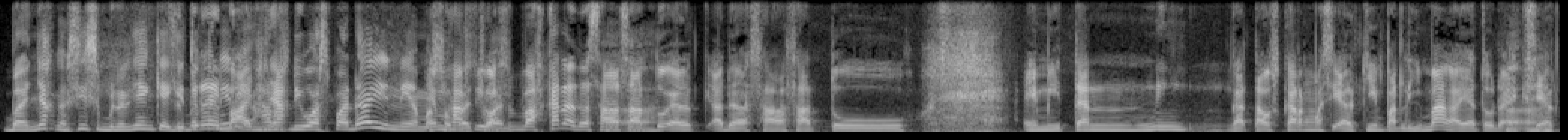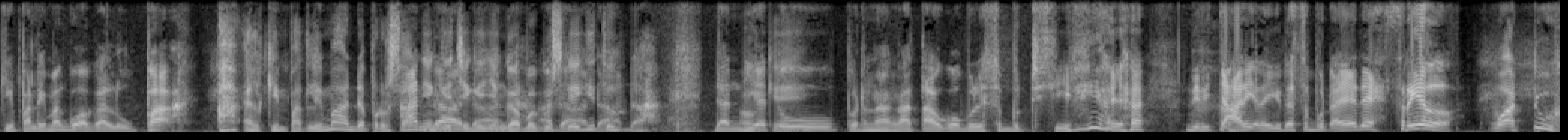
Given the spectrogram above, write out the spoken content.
banyak gak sih sebenarnya yang kayak gitu? Kan Sebenarnya ini banyak. harus diwaspadain nih sama sobat harus cuan. bahkan ada salah Heeh. satu L- ada salah satu emiten ini nggak tahu sekarang masih LQ45 nggak ya atau udah Heeh. XLQ45 gua agak lupa. Ah, LQ45 ada perusahaan yang Ada, GCG-nya ada, nggak bagus ada, kayak ada, gitu. ada. Dan dia Oke. tuh pernah nggak tahu gue boleh sebut di sini ya. Jadi cari lagi udah sebut aja deh Sril. Waduh.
